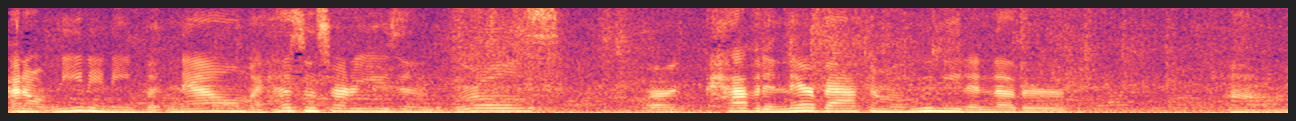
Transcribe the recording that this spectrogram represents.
I don't need any, but now my husband started using. The girls are have it in their bathroom, and we need another um,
